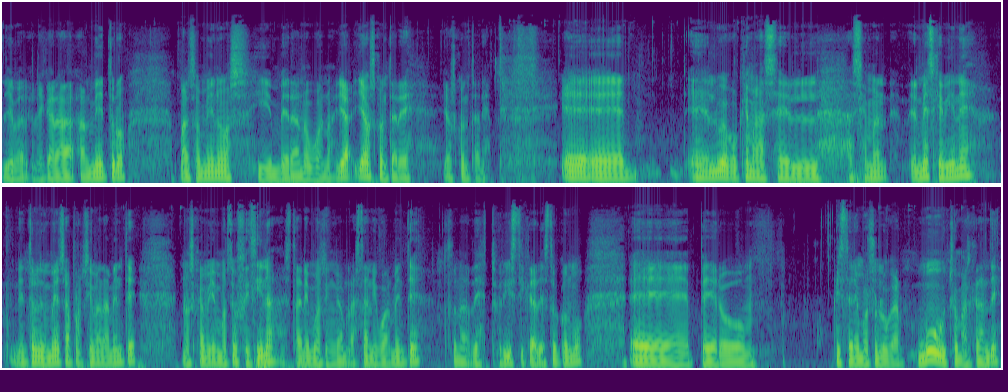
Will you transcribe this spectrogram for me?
llegará al metro, más o menos, y en verano, bueno, ya, ya os contaré, ya os contaré. Eh, eh, luego, ¿qué más? El, la semana, el mes que viene dentro de un mes aproximadamente nos cambiamos de oficina, estaremos en Gamlastan igualmente, zona de, turística de Estocolmo, eh, pero estaremos en un lugar mucho más grande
